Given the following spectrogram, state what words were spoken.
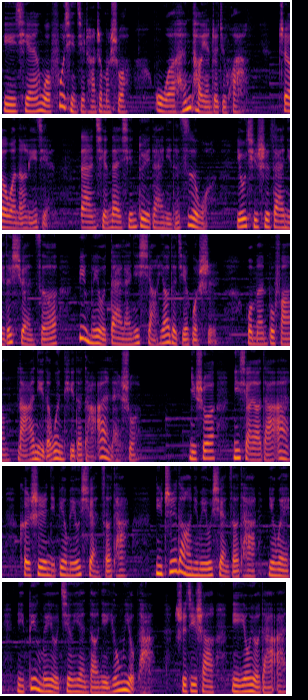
以前我父亲经常这么说。我很讨厌这句话，这我能理解。但请耐心对待你的自我，尤其是在你的选择并没有带来你想要的结果时。我们不妨拿你的问题的答案来说。你说你想要答案，可是你并没有选择它。你知道你没有选择它，因为你并没有惊艳到你拥有它。实际上，你拥有答案，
